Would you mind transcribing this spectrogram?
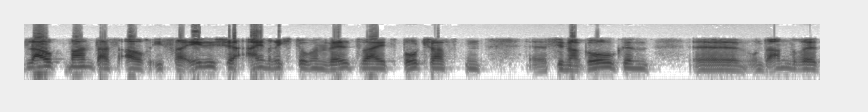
glaubt man, dass auch israelische Einrichtungen weltweit, Botschaften, äh, Synagogen äh, und andere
